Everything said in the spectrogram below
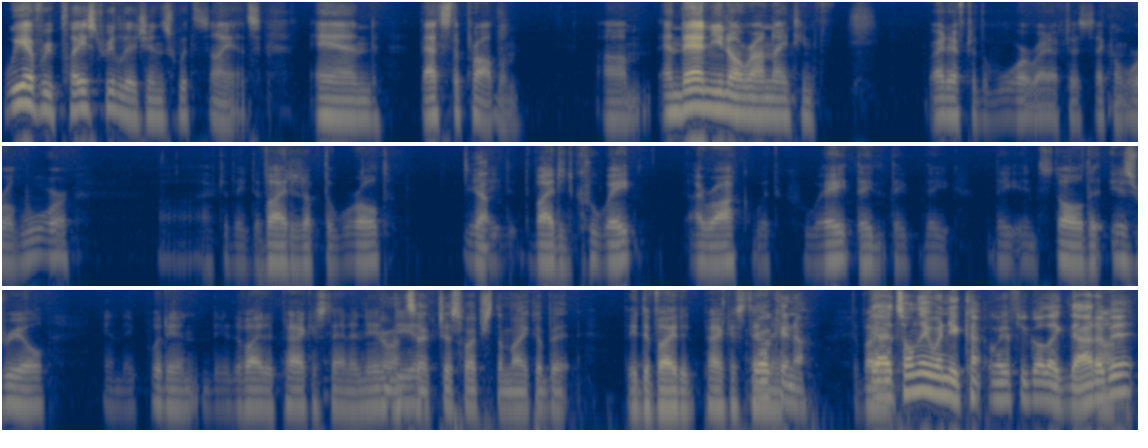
we have replaced religions with science, and that's the problem. Um, and then, you know, around 19, right after the war, right after the Second World War, uh, after they divided up the world, Yeah. divided Kuwait, Iraq with Kuwait. They they they they installed Israel, and they put in they divided Pakistan and Here, one India. sec. Just watch the mic a bit. They divided Pakistan. Okay no. Yeah, it's only when you if you go like that a Ah, bit.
